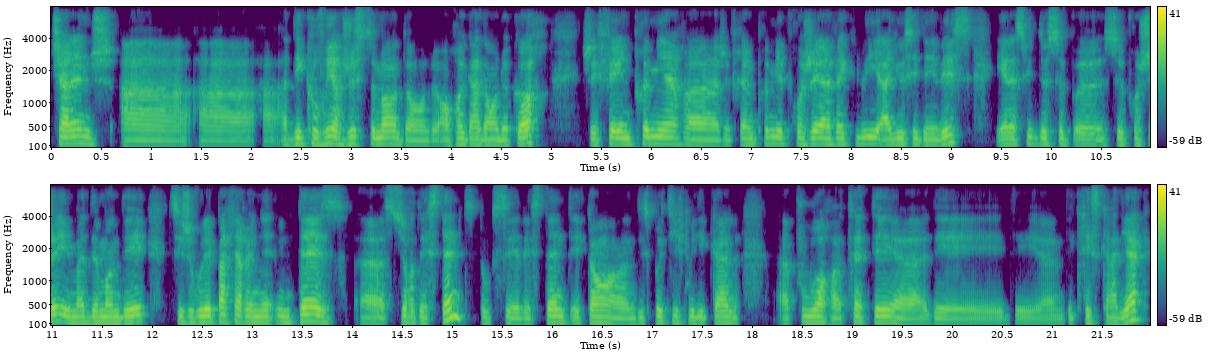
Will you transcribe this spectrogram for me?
challenges à, découvrir justement en regardant le corps. J'ai fait une première, euh, j'ai fait un premier projet avec lui à UC Davis et à la suite de ce, projet, il m'a demandé si je voulais pas faire une, thèse sur des stents. Donc, c'est les stents étant un dispositif médical pour traiter des, crises cardiaques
